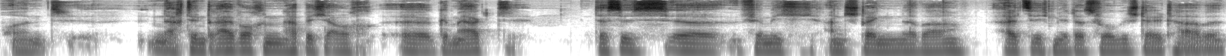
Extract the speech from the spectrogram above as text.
Und nach den drei Wochen habe ich auch äh, gemerkt, dass es äh, für mich anstrengender war, als ich mir das vorgestellt habe,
